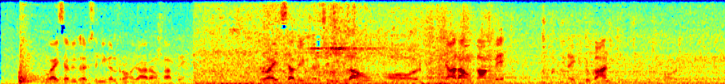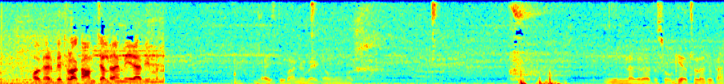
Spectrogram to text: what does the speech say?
तो गाइस अभी घर से निकल रहा हूँ जा रहा हूँ कहाँ पे? तो गाइस अभी घर से निकला हूँ और जा रहा हूँ काम पे एक दुकान। और, और घर पे थोड़ा काम चल रहा है मेरा भी मतलब। गाइस दुकान में बैठा हूँ नींद लग रहा था सो गया थोड़ा दुकान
